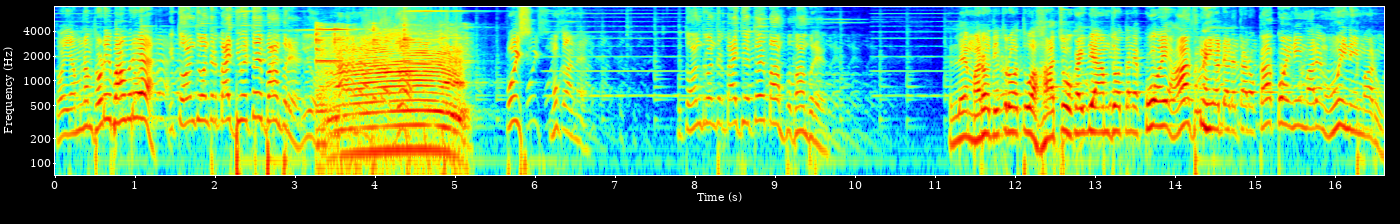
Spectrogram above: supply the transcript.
તો એમને થોડી ભાંભરે. ઈ તો અંદરો અંદર બાજી હોય તોય ભાંભરે લ્યો. પૂછ મુકાને. ઈ તો અંદરો અંદર બાજી હોય તોય ભાંભ- ભાંભરે. એટલે મારો દીકરો તું હાચો કહી દે આમ જો તને કોઈ હાથ નહીં અડાડે તારો કાકોય નહીં મારે હું હુંય નહીં મારું.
